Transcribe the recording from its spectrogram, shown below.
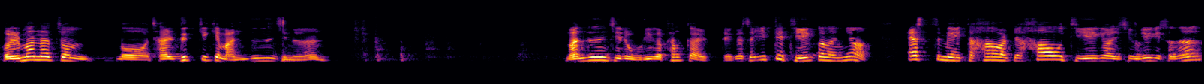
얼마나 좀 뭐 잘 느끼게 만드는지는 만드는지를 우리가 평가할 때 그래서 이때 뒤에 거는요 estimate how 할 때 how 뒤에가 지금 여기서는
